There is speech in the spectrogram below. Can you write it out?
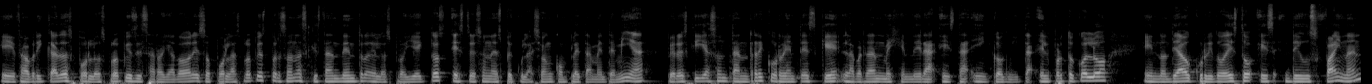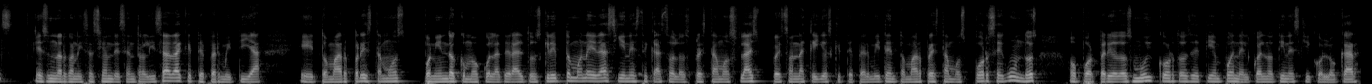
eh, fabricados por los propios desarrolladores o por las propias personas que están dentro de los proyectos. Esto es una especulación completamente mía, pero es que ya son tan recurrentes que la verdad me genera esta incógnita. El protocolo en donde ha ocurrido esto es Deus Finance, es una organización descentralizada que te permitía eh, tomar préstamos poniendo como colateral tus criptomonedas y en este caso los préstamos flash pues son aquellos que te permiten tomar préstamos por segundos o por periodos muy cortos de tiempo en el cual no tienes que colocar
